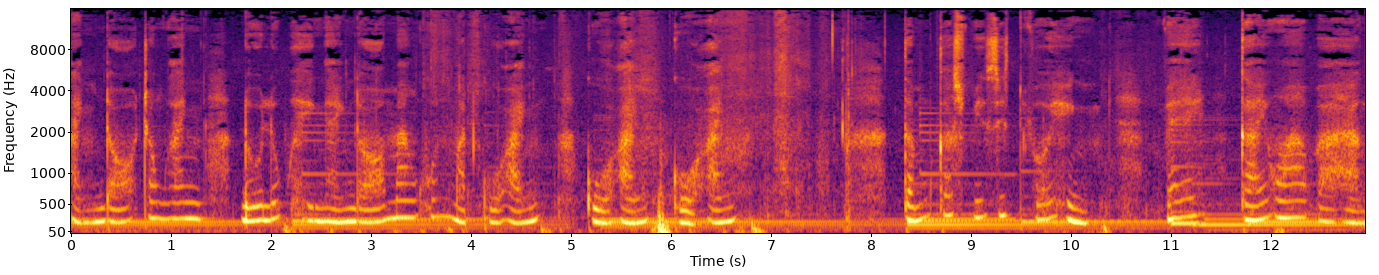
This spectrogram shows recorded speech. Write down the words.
ảnh đó trong anh. Đôi lúc hình ảnh đó mang khuôn mặt của anh của anh của anh tấm cash visit với hình vẽ cái hoa và hàng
